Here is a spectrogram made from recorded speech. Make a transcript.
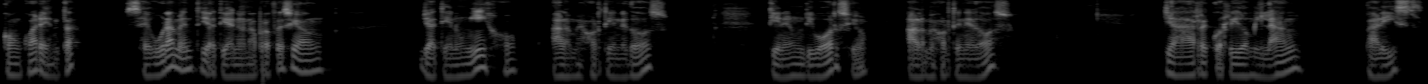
con 40, seguramente ya tiene una profesión, ya tiene un hijo, a lo mejor tiene dos, tiene un divorcio, a lo mejor tiene dos, ya ha recorrido Milán, París,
